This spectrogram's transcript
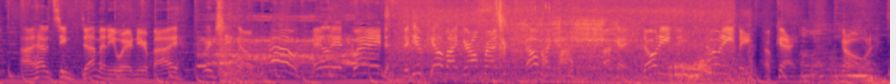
bullets. I haven't seen Dem anywhere nearby. Where'd she go? Oh, alien queen! Did you kill my girlfriend? Oh my god! Okay, don't eat me. Don't eat me. Okay, go away.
